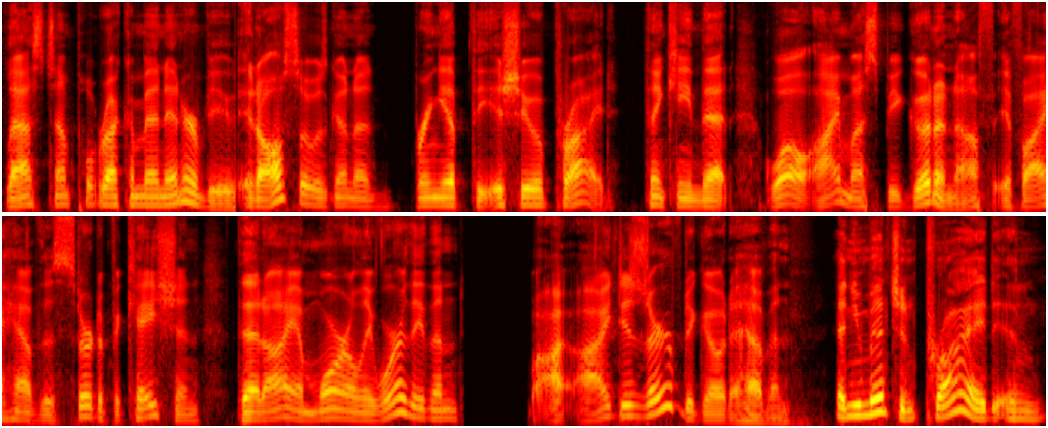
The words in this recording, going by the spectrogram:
last Temple Recommend interview. It also is going to bring up the issue of pride thinking that, well, I must be good enough. If I have this certification that I am morally worthy, then I, I, deserve to go to heaven. And you mentioned pride, and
